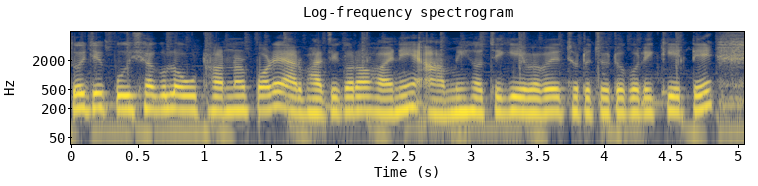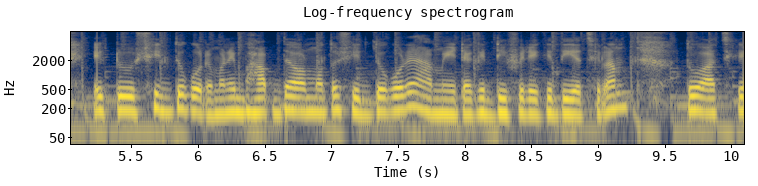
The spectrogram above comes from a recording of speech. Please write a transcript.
তো যে পুঁই শাকগুলো উঠানোর পরে আর ভাজি করা হয়নি, আমি হচ্ছে কি এভাবে ছোট ছোট করে কেটে একটু সিদ্ধ করে মানে ভাপ দেওয়ার মতো সিদ্ধ করে আমি এটাকে ডিপে রেখে দিয়েছিলাম। তো আজকে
